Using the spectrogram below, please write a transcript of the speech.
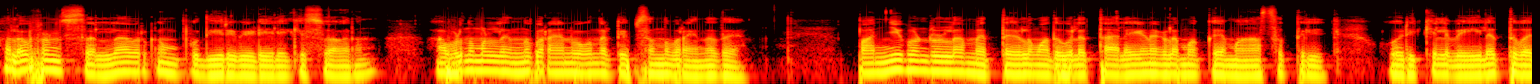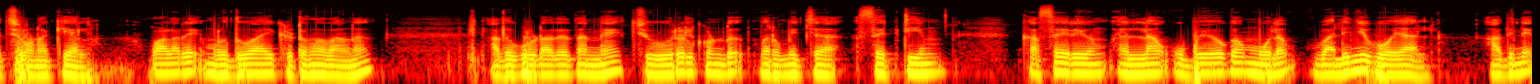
ഹലോ ഫ്രണ്ട്സ് എല്ലാവർക്കും പുതിയൊരു വീഡിയോയിലേക്ക് സ്വാഗതം. അപ്പോൾ നമ്മൾ ഇന്ന് പറയാൻ പോകുന്ന ടിപ്സ് എന്ന് പറയുന്നത് പഞ്ഞി കൊണ്ടുള്ള മെത്തകളും അതുപോലെ തലയിണകളും ഒക്കെ മാസത്തിൽ ഒരിക്കൽ വെയിലത്ത് വെച്ച് ഉണക്കിയാൽ വളരെ മൃദുവായി കിട്ടുന്നതാണ്. അതുകൂടാതെ തന്നെ ചൂരൽ കൊണ്ട് നിർമ്മിച്ച സെറ്റിയും കസേരയും എല്ലാം ഉപയോഗം മൂലം വലിഞ്ഞു പോയാൽ അതിനെ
